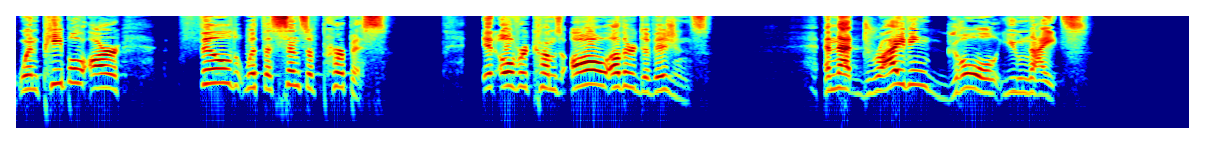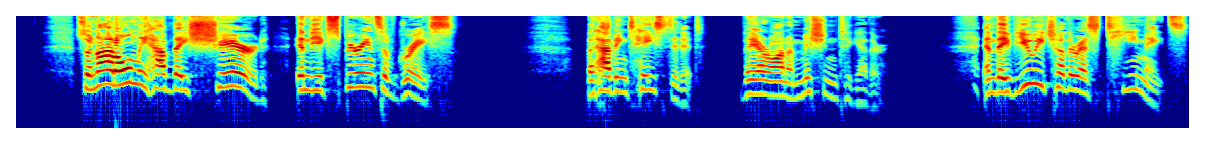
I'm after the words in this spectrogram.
When people are filled with a sense of purpose, it overcomes all other divisions. And that driving goal unites. So not only have they shared in the experience of grace, but having tasted it, they are on a mission together. And they view each other as teammates.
